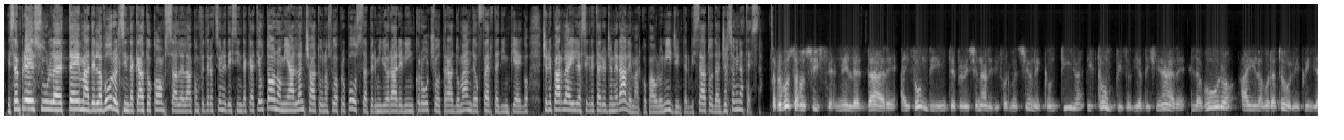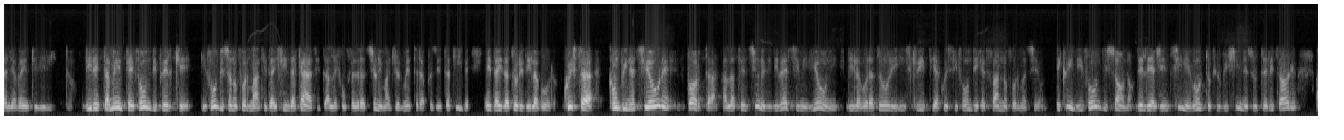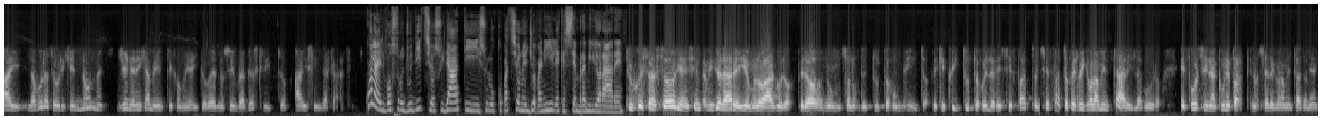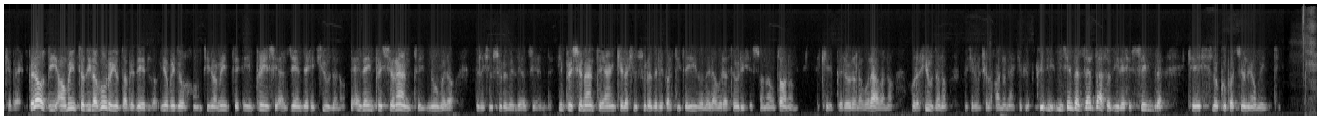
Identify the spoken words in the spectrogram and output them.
E sempre sul tema del lavoro, il sindacato Comsal, la Confederazione dei Sindacati Autonomi, ha lanciato una sua proposta per migliorare l'incrocio tra domanda e offerta di impiego. Ce ne parla il segretario generale Marco Paolo Nigi, intervistato da Gelsomina Testa. La proposta consiste nel dare ai fondi interprofessionali di formazione continua il compito di avvicinare il lavoro ai lavoratori e quindi agli aventi diritto direttamente ai fondi perché i fondi sono formati dai sindacati, dalle confederazioni maggiormente rappresentative e dai datori di lavoro. Questa combinazione porta all'attenzione di diversi milioni di lavoratori iscritti a questi fondi che fanno formazione e quindi i fondi sono delle agenzie molto più vicine sul territorio ai lavoratori che non genericamente, come il governo sembra abbia scritto, ai sindacati. Qual è il vostro giudizio sui dati sull'occupazione giovanile che sembra migliorare? Su questa storia che sembra migliorare io me lo auguro, però non sono del tutto convinto, perché qui tutto quello che si è fatto si è fatto per regolamentare il lavoro e forse in alcune parti non si è regolamentato neanche bene. Però di aumento di lavoro io da vederlo, io vedo continuamente imprese, aziende che chiudono ed è impressionante il numero delle chiusure delle aziende. Impressionante anche la chiusura delle partite IVA dei lavoratori che sono autonomi e che per ora lavoravano, ora chiudono perché non ce la fanno neanche più. Quindi mi sembra azzardato dire che sembra che l'occupazione aumenti.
